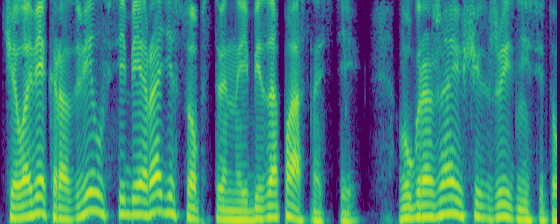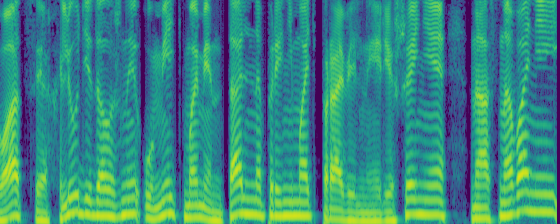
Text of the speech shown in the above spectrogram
человек развил в себе ради собственной безопасности. В угрожающих жизни ситуациях люди должны уметь моментально принимать правильные решения на основании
